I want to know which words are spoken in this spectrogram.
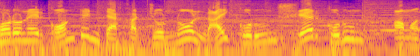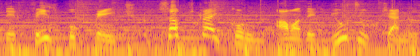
ধরনের কন্টেন্ট দেখার জন্য লাইক করুন শেয়ার করুন আমাদের ফেসবুক পেজ সাবস্ক্রাইব করুন আমাদের ইউটিউব চ্যানেল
